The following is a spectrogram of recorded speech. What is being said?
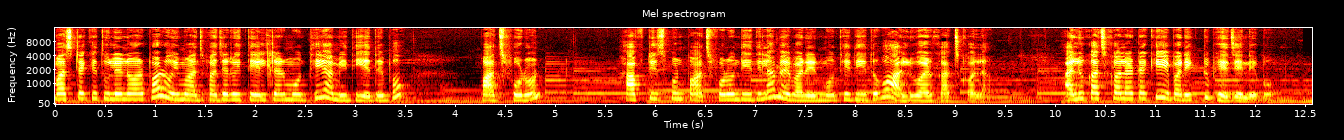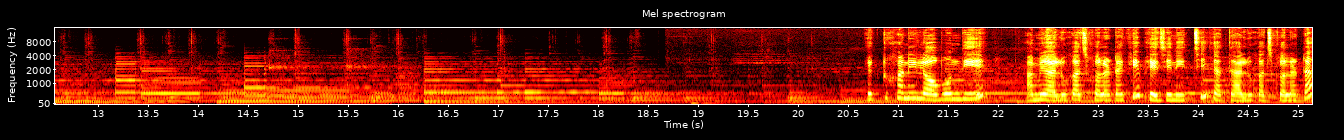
মাছটাকে তুলে নেওয়ার পর ওই মাছ ভাজার ওই তেলটার মধ্যেই আমি দিয়ে দেব পাঁচ ফোড়ন হাফ টিস্পুন পাঁচ ফোড়ন দিয়ে দিলাম, এবার এর মধ্যে দিয়ে দেবো আলু আর কাঁচকলা। আলু কাঁচকলাটাকে এবার একটু ভেজে নেব। একটুখানি লবণ দিয়ে আমি আলু কাঁচকলাটাকে ভেজে নিচ্ছি, যাতে আলু কাঁচকলাটা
